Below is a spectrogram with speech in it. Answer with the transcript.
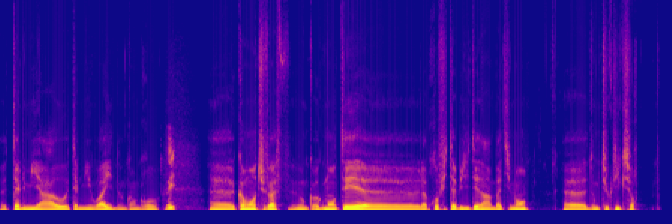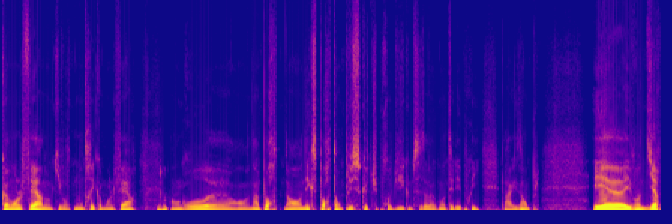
euh, tell me how, tell me why. Donc, en gros, euh, comment tu vas donc, augmenter euh, la profitabilité d'un bâtiment. donc, tu cliques sur comment le faire, donc ils vont te montrer comment le faire. Mhm. En gros, en, en exportant plus ce que tu produis, comme ça, ça va augmenter les prix, par exemple. Et ils vont te dire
